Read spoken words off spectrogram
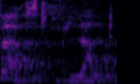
First blood.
